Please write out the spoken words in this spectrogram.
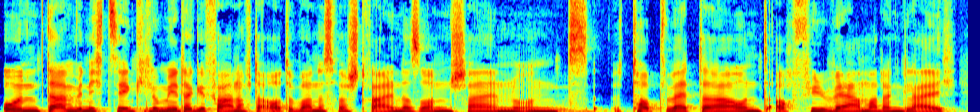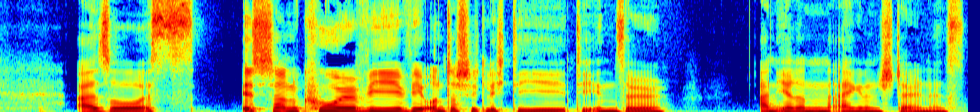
Und dann bin ich 10 Kilometer gefahren auf der Autobahn. Es war strahlender Sonnenschein und mhm. Top-Wetter und auch viel wärmer dann gleich. Also es ist schon cool, wie, wie unterschiedlich die, die Insel an ihren eigenen Stellen ist.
